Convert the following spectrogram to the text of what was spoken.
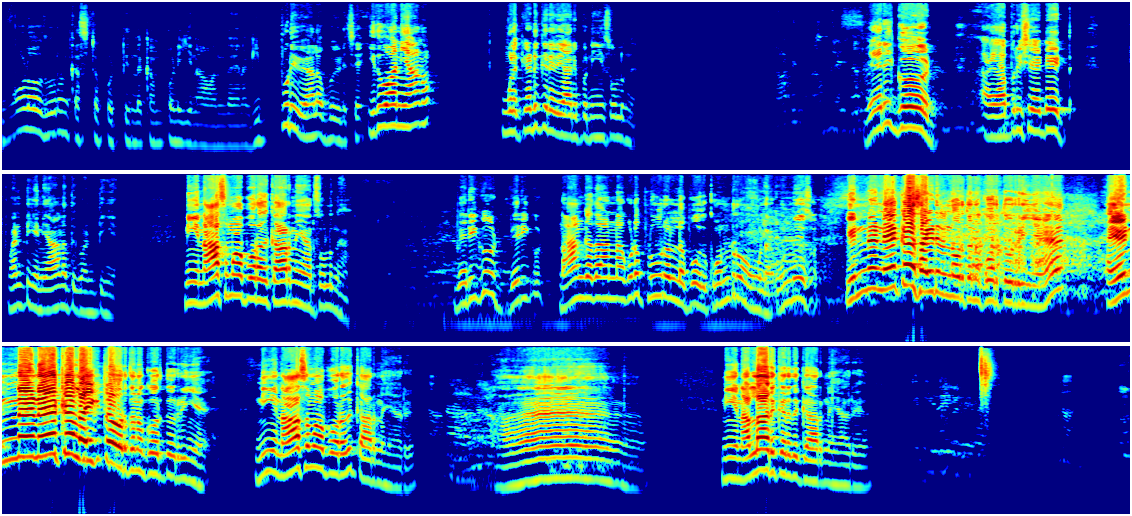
எவ்வளோ தூரம் கஷ்டப்பட்டு இந்த கம்பெனிக்கு நான் வந்தேன். எனக்கு இப்படி வேலை போயிடுச்சு. இதுவா ஞானம்? உங்களுக்கு எடுக்கிறது யார்? இப்போ நீங்கள் சொல்லுங்கள் very good I appreciate it வந்துட்டீங்க ஞானத்துக்கு வந்துட்டீங்க. நீங்கள் நாசமாக போகிறது காரணம் யார்? சொல்லுங்கள் வெரி குட் வெரி குட் நாங்கள் தான்னா கூட ப்ளூரலில் போகுது கொன்றுவோம் உங்களை. உண்மையை சொல் என்ன நேக்கா சைடில் ஒருத்தனை கோர்த்து விட்றீங்க? என்ன நேக்கா லைட்டாக ஒருத்தனை கோர்த்து விட்றீங்க? நீங்கள் நாசமாக போகிறது காரணம் யார்? நீங்கள் நல்லா இருக்கிறது காரணம் யார்?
